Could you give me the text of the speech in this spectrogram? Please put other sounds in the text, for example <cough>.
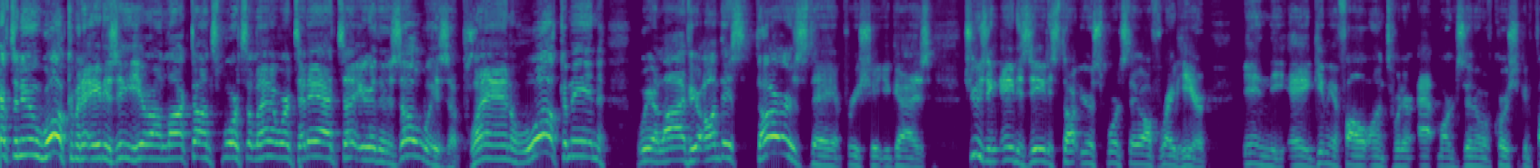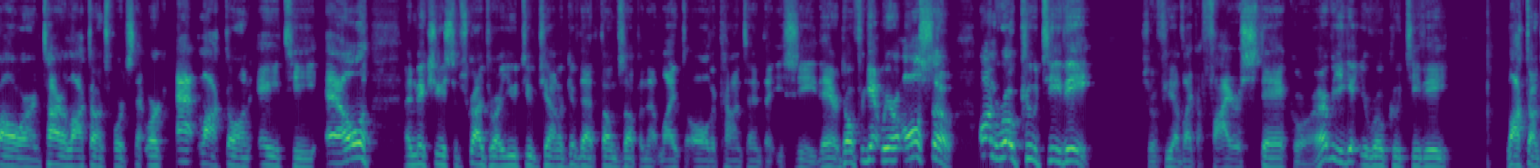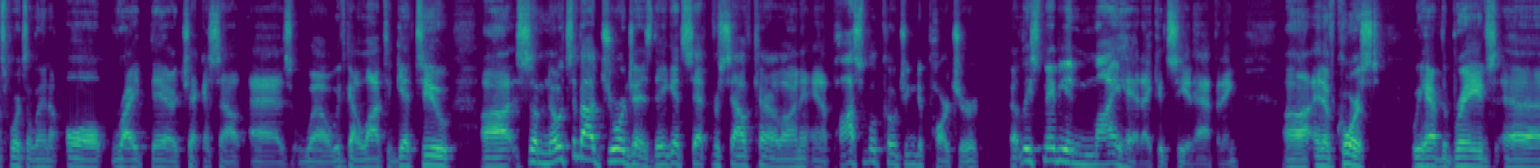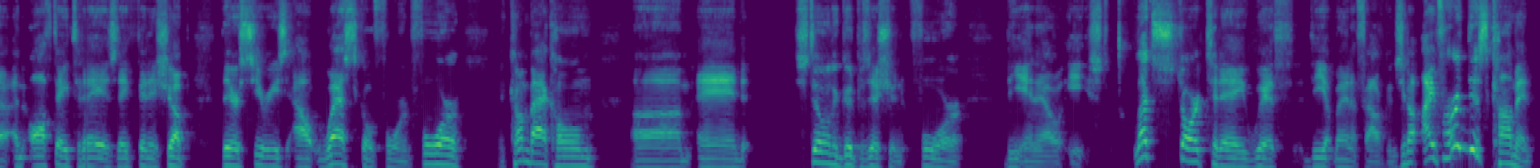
afternoon. Welcome to A to Z here on Locked On Sports Atlanta, where today I tell you there's always a plan. Welcome in. We are live here on this Thursday. Appreciate you guys choosing A to Z to start your sports day off right here in the A. Give me a follow on Twitter at Mark Zinno. Of course, you can follow our entire Locked On Sports Network at Locked On ATL. And make sure you subscribe to our YouTube channel. Give that thumbs up and that like to all the content that you see there. Don't forget, we are also on Roku TV. So if you have like a Fire Stick or wherever you get your Roku TV, Locked On Sports Atlanta, all right there. Check us out as well. We've got a lot to get to. Uh, some notes about Georgia as they get set for South Carolina and a possible coaching departure. At least maybe in my head, I could see it happening. Uh, and of course, we have the Braves uh, an off day today as they finish up their series out west, go four and four, and come back home um, and still in a good position for the NL East. Let's start today with the Atlanta Falcons. You know, I've heard this comment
